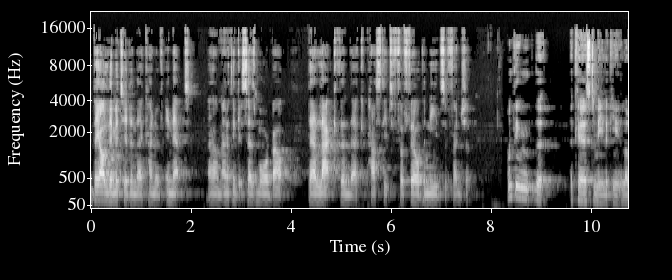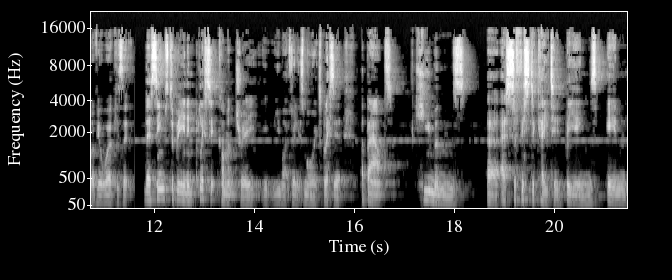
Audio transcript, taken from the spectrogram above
they are limited and they're kind of inept. Um, and I think it says more about their lack than their capacity to fulfill the needs of friendship. One thing that occurs to me looking at a lot of your work is that there seems to be an implicit commentary, you might feel it's more explicit, about humans uh, as sophisticated beings in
